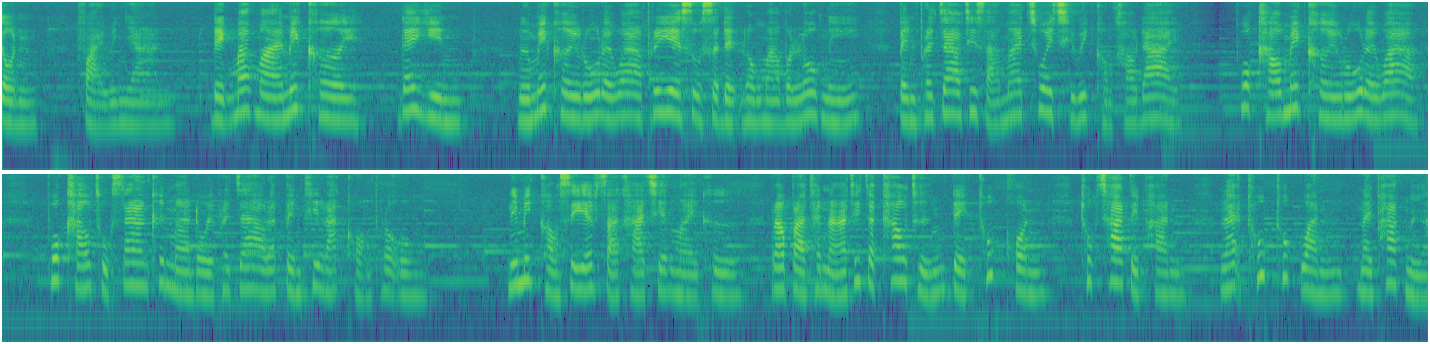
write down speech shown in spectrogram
จน ฝ่ายวิญญาณ เด็กมากมายไม่เคยได้ยิน หรือไม่เคยรู้เลยว่าพระเยซูเสด็จลงมาบนโลกนี้ เป็นพระเจ้าที่สามารถช่วยชีวิตของเขาได้ พวกเขาไม่เคยรู้เลยว่า พวกเขาถูกสร้างขึ้นมาโดยพระเจ้าและเป็นที่รักของพระองค์ นิมิตของ CF สาขาเชียงใหม่คือ เราปรารถนาที่จะเข้าถึงเด็กทุกคน ทุกชาติพันธุ์ และทุกๆวันในภาคเหนือ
